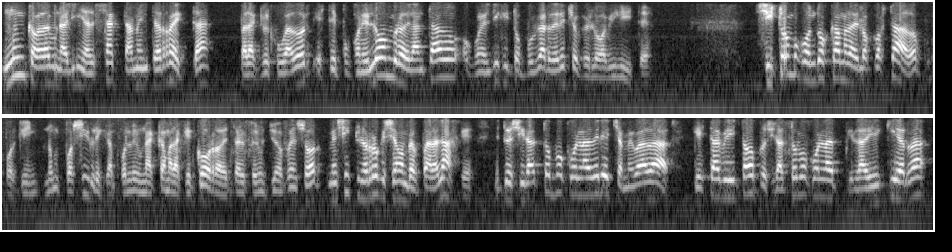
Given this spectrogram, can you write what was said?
nunca va a dar una línea exactamente recta para que el jugador esté con el hombro adelantado o con el dígito pulgar derecho que lo habilite. Si tomo con dos cámaras de los costados, porque no es posible poner una cámara que corra detrás del penúltimo defensor, me existe un error que se llama paralaje. Entonces, si la tomo con la derecha, me va a dar que está habilitado, pero si la tomo con la, la de izquierda,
